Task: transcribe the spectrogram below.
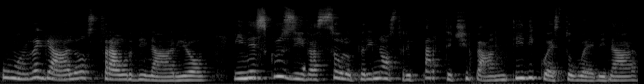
un regalo straordinario, in esclusiva solo per i nostri partecipanti di questo webinar,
